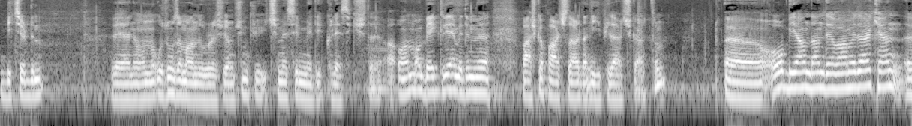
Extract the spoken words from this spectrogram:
bitirdim ve yani onunla uzun zamandır uğraşıyorum. Çünkü içime sinmedi klasik işte. Ama bekleyemedim ve başka parçalardan EP'ler çıkarttım. Ee, o bir yandan devam ederken e,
